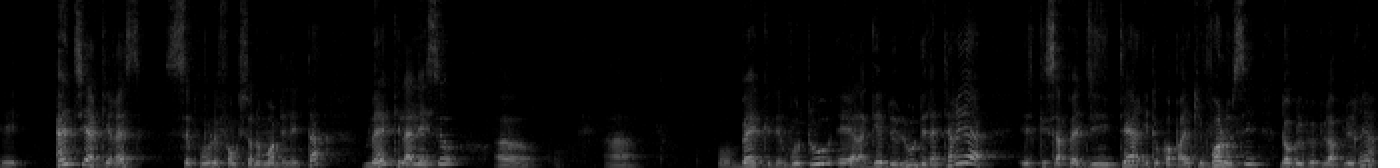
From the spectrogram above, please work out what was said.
Et un tiers qui reste, c'est pour le fonctionnement de l'État mais qu'il a laissé euh, au bec des vautours et à la guerre de loups de l'intérieur, et qui s'appelle dignitaire et tout compagnie, qui volent aussi. Donc le peuple n'a plus rien.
